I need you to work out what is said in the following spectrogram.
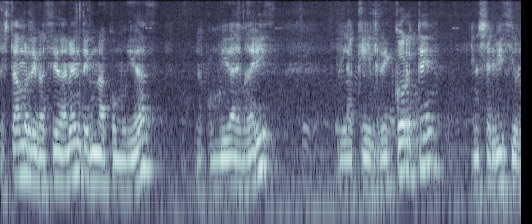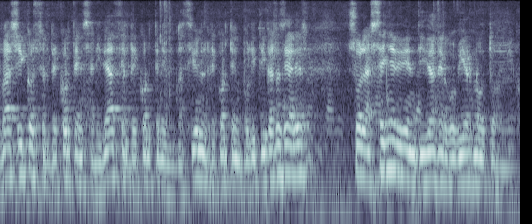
Estamos desgraciadamente en una comunidad, la Comunidad de Madrid, en la que el recorte en servicios básicos, el recorte en sanidad, el recorte en educación, el recorte en políticas sociales, son la seña de identidad del gobierno autonómico.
